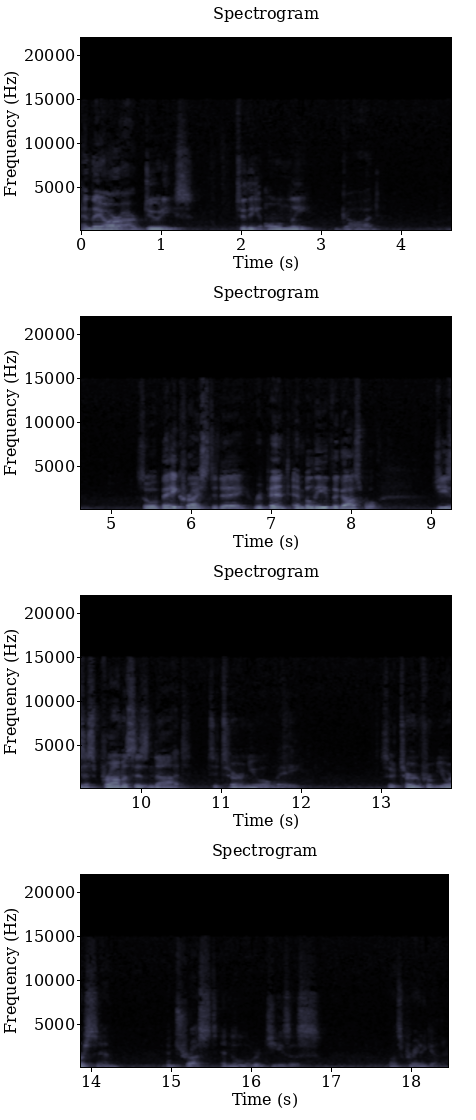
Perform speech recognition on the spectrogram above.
And they are our duties to the only God. So obey Christ today. Repent and believe the gospel. Jesus promises not to turn you away. So turn from your sin and trust in the Lord Jesus. Let's pray together.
